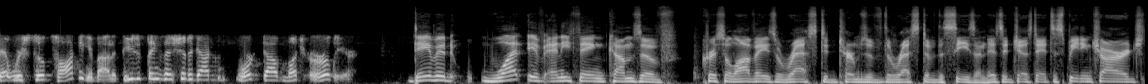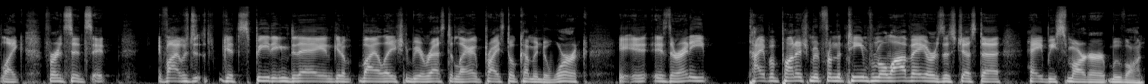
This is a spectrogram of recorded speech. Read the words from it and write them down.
that we're still talking about it. These are things that should have gotten worked out much earlier. David, what if anything comes of Chris Olave's arrest in terms of the rest of the season? Is it just it's a speeding charge? Like, for instance, it if I was to get speeding today and get a violation to be arrested, like I'd probably still come into work. Is, is there any type of punishment from the team from Olave, or is this just a hey, be smarter, move on?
